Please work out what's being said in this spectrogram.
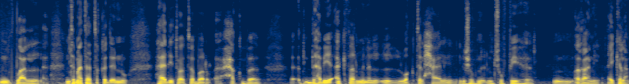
نطلع. أنت ما تعتقد إنه هذه تعتبر حقبة ذهبية أكثر من الوقت الحالي اللي شوف نشوف فيه أغاني أي كلام؟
